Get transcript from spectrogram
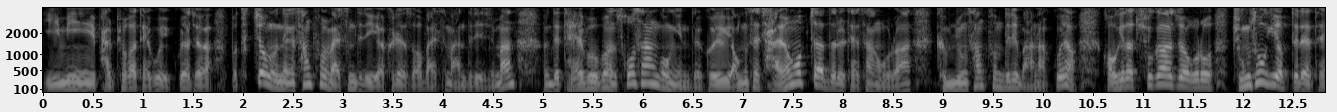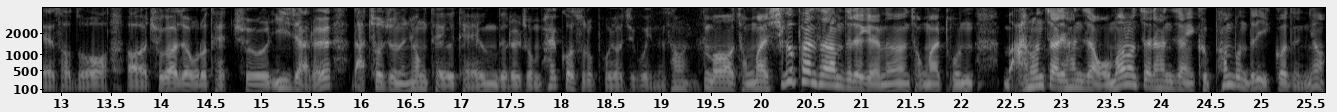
이미 발표가 되고 있고요. 제가 뭐 특정 은행의 상품을 말씀드리기가 그래서 말씀 안 드리지만 근데 대부분 소상공인들 그리고 영세 자영업자들을 대상으로 한 금융 상품들이 많았고요. 거기다 추가적으로 중소기업들에 대해서도 어 추가적으로 대출 이자를 낮춰주는 형태의 대응들을 좀 할 것으로 보여지고 있는 상황입니다. 뭐 정말 시급한 사람들에게는 정말 돈 만 원짜리 한 장, 오만 원짜리 한 장이 급한 분들이 있거든요.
